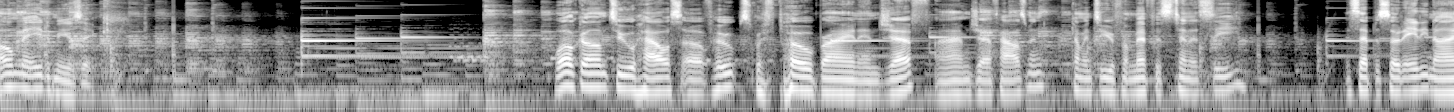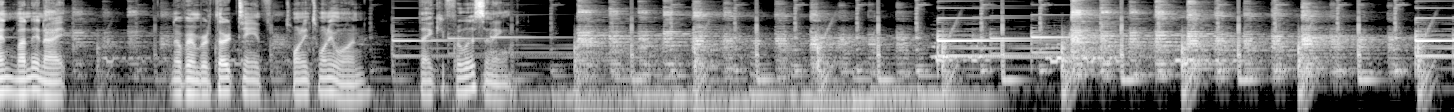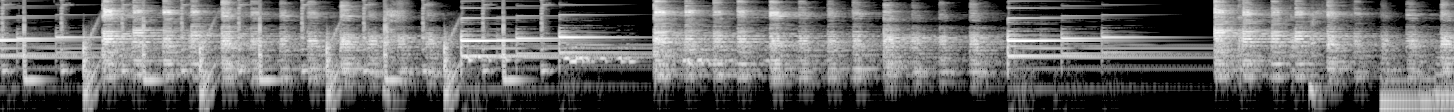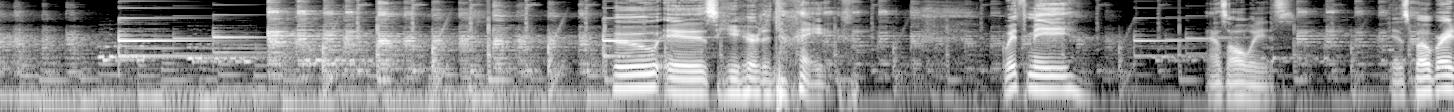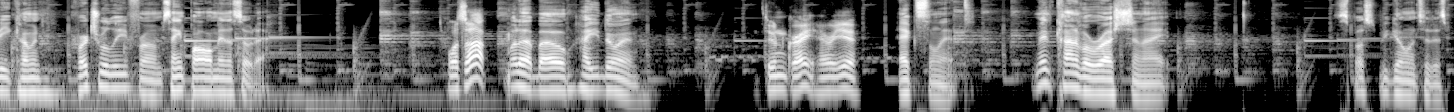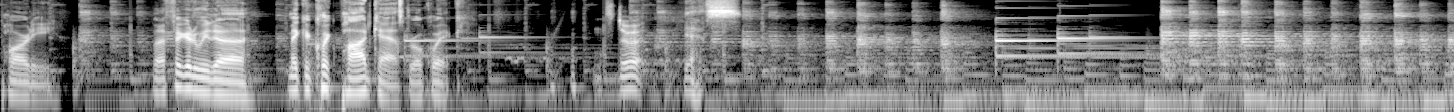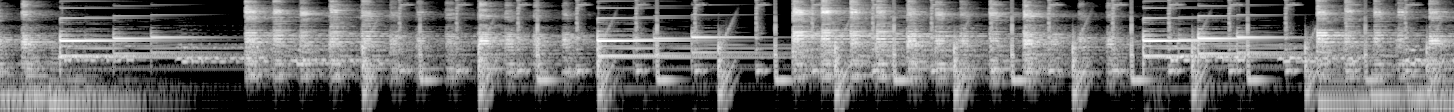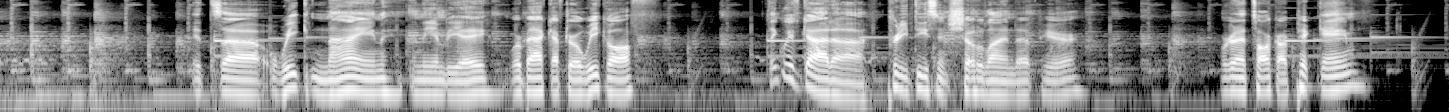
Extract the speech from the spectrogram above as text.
homemade music. Welcome to House of Hoops with Bo, Brian, and Jeff. I'm Jeff Hausman, coming to you from Memphis, Tennessee. It's episode 89, Monday night, November 13th, 2021. Thank you for listening. Tonight? With me, as always, is Bo Brady coming virtually from St. Paul, Minnesota. What's up? What up, Bo? How you doing? Doing great. How are you? Excellent. I'm in kind of a rush tonight. Supposed to be going to this party, but I figured we'd uh, make a quick podcast real quick. Let's do it. Yes. It's uh, week nine in the NBA. We're back after a week off. I think we've got a pretty decent show lined up here. We're going to talk our pick game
